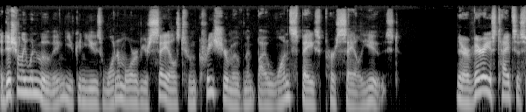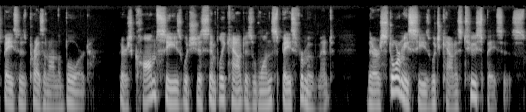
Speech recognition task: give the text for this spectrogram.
Additionally, when moving, you can use one or more of your sails to increase your movement by one space per sail used. There are various types of spaces present on the board. There's calm seas, which just simply count as one space for movement. There are stormy seas, which count as two spaces.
